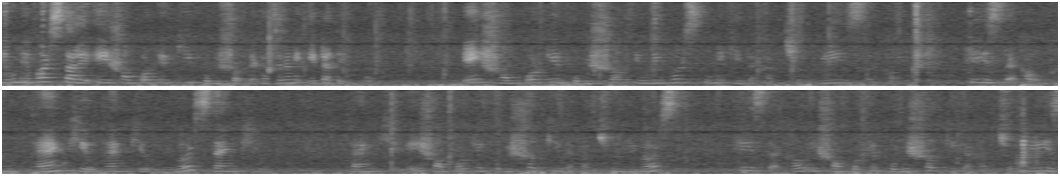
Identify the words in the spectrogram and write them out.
ইউনিভার্স তাহলে এই সম্পর্কে কি ভবিষ্যৎ দেখাচ্ছেন? আমি এটা দেখব। এই সম্পর্কে ভবিষ্যৎ ইউনিভার্স তুমি কি দেখাচ্ছ? প্লিজ দেখাও। প্লিজ দেখাও। Thank you thank you universe thank you thank you এই সম্পর্কে ভবিষ্যৎ কী দেখাচ্ছ ইউনিভার্স প্লিজ দেখাও। এই সম্পর্কে ভবিষ্যৎ কী দেখাচ্ছ? প্লিজ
